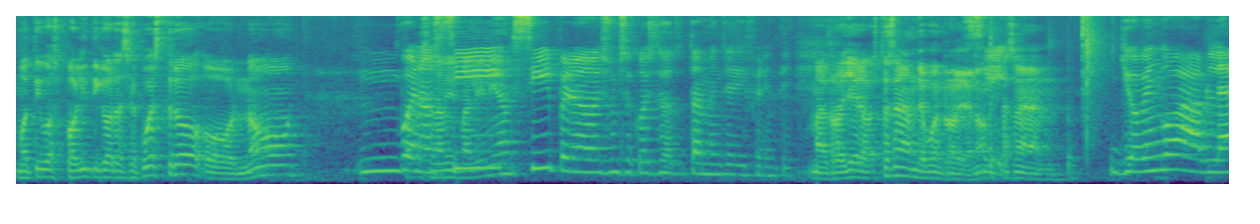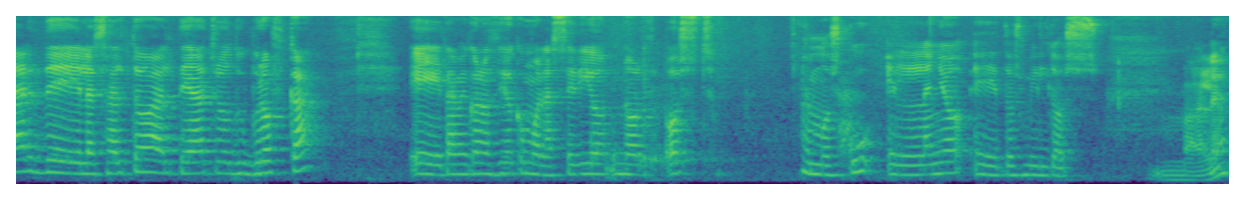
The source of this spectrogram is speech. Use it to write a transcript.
motivos políticos de secuestro o no? Mm, Bueno, en la misma sí, línea? sí, pero es un secuestro totalmente diferente. Mal rollero. Estos eran de buen rollo, ¿no? Sí. Estos eran... Yo vengo a hablar del asalto al teatro Dubrovka, eh, también conocido como el asedio Nordost en Moscú en el año eh, 2002. Vale.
